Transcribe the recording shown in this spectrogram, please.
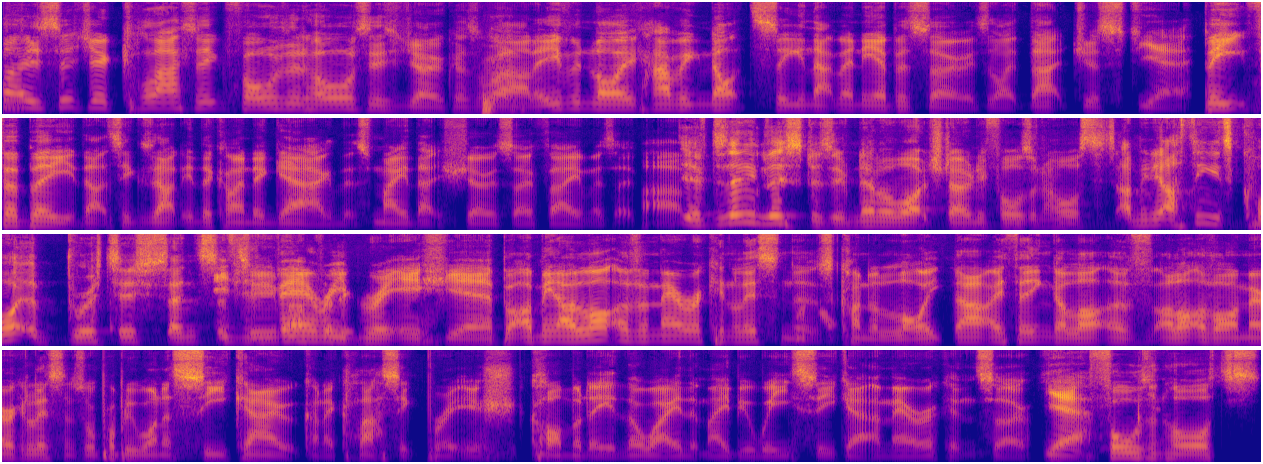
that is such a classic and Horses joke as well. Even like having not seen that many episodes, like that just yeah, beat for beat, that's exactly the kind of gag that's made that show so famous. Um, if there's any listeners who've never watched Only Fools and Horses, I mean, I think it's quite a British sense of it's humour. very British, yeah. But I mean, a lot of American listeners kind of like that. I think a lot of a lot of our American listeners will probably want to seek out kind of classic British comedy the way that maybe we seek out American. So yeah, Fools and Horses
